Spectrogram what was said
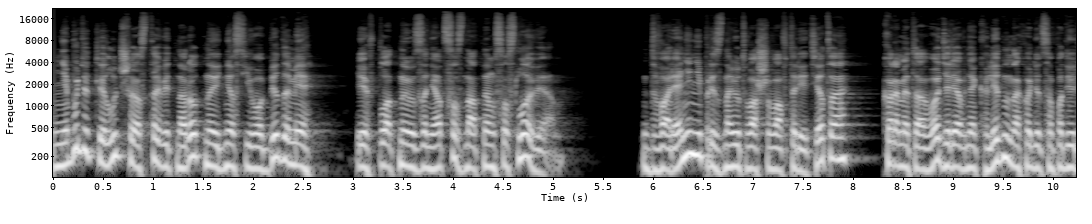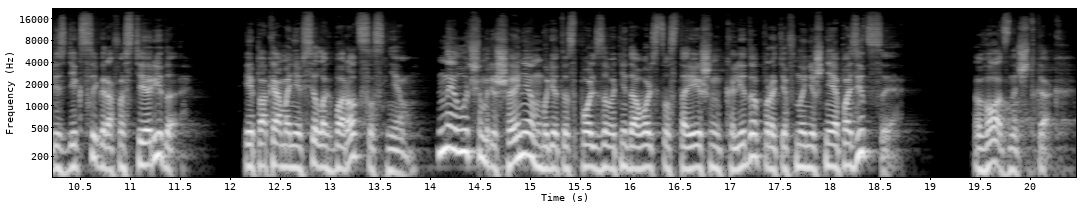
Не будет ли лучше оставить народ наедине с его бедами и вплотную заняться знатным сословием? Дворяне не признают вашего авторитета, кроме того, деревня Калиды находится под юрисдикцией графа Стеорида. И пока мы не в силах бороться с ним, наилучшим решением будет использовать недовольство старейшин Калида против нынешней оппозиции. Вот значит как.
